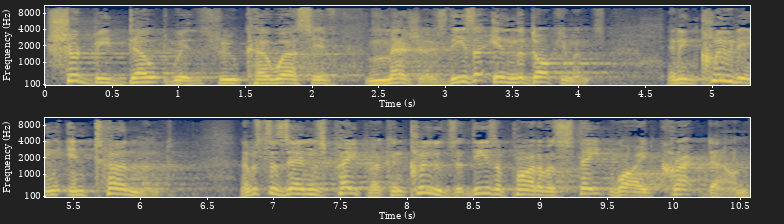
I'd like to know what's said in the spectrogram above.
should be dealt with through coercive measures. These are in the documents, and including internment. Now, Mr. Zenz's paper concludes that these are part of a statewide crackdown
